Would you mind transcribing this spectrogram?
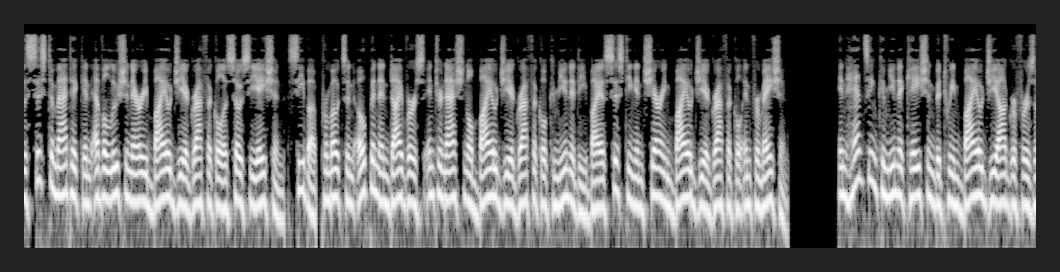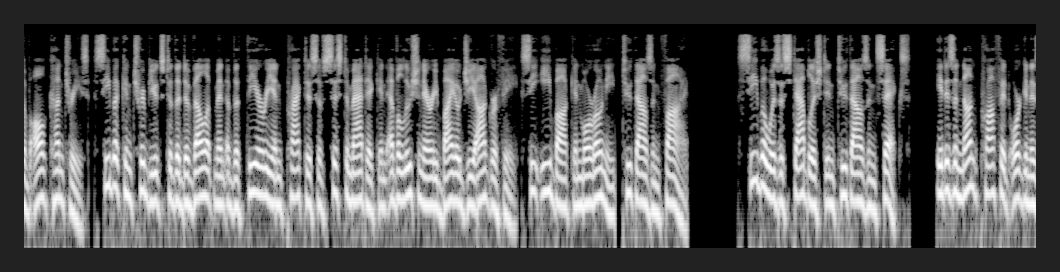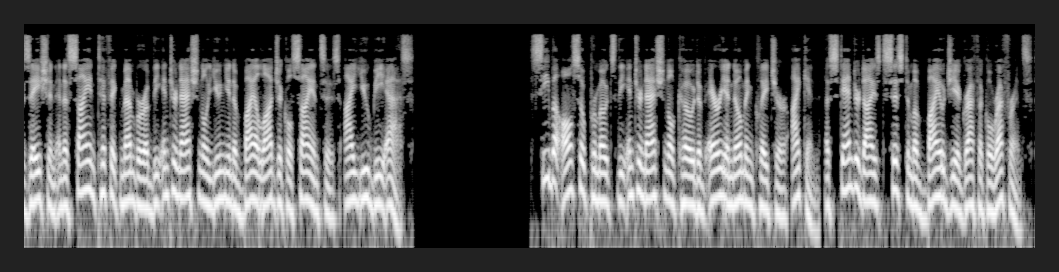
The Systematic and Evolutionary Biogeographical Association promotes an open and diverse international biogeographical community by assisting in sharing biogeographical information. Enhancing communication between biogeographers of all countries, SEBA contributes to the development of the theory and practice of systematic and evolutionary biogeography see and Morrone, 2005. SEBA was established in 2006. It is a non-profit organization and a scientific member of the International Union of Biological Sciences SEBA also promotes the International Code of Area Nomenclature a standardized system of biogeographical reference.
